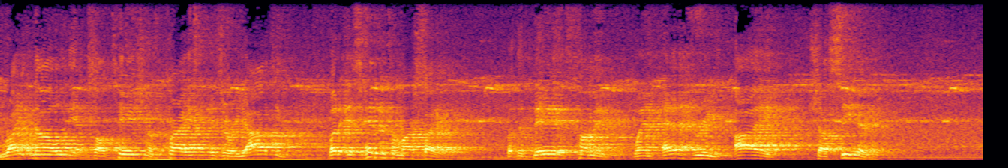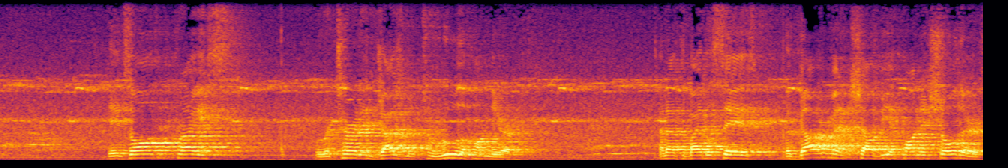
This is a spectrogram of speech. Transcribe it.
Right now, the exaltation of Christ is a reality, but it is hidden from our sight. But the day is coming when every eye shall see him. The exalted Christ will return in judgment to rule upon the earth. And as the Bible says, the government shall be upon his shoulders,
